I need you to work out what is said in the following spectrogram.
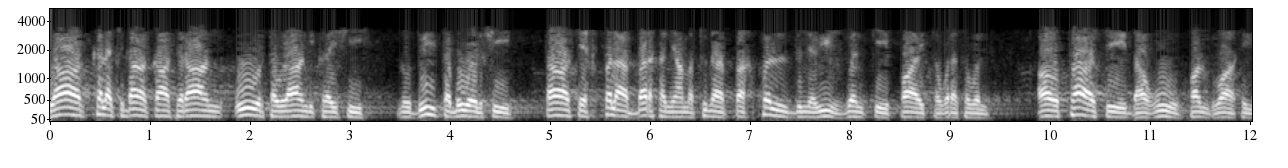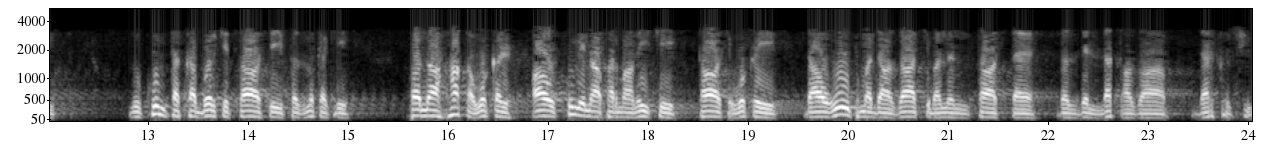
بیا کله چې دغه کافران اور ته وړاندې کړی شي نو دوی ته به ویل شي تاسې خپله برخه نعمتونه په خپل دنیوي ژوند کې پای ته ورسول او تاسې د هغو خوند واخیست نو کوم تکبر چې تاسې په ځمکه کې په ناحقه وکړ او کومې نافرمانۍ چې تاسې وکړئ د هغو په مجازات کې به نن تاسو ته د ذلت عذاب درکړل شي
